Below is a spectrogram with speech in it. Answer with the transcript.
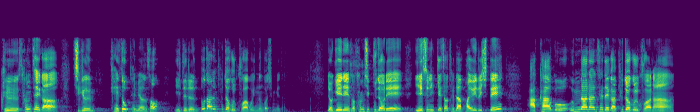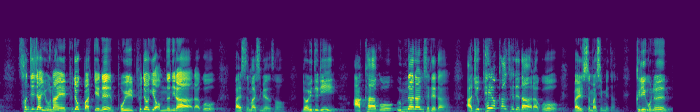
그 상태가 지금 계속되면서 이들은 또 다른 표적을 구하고 있는 것입니다. 여기에 대해서 39절에 예수님께서 대답하여 이르시되 악하고 음란한 세대가 표적을 구하나 선지자 요나의 표적밖에는 보일 표적이 없느니라 라고 말씀하시면서 너희들이 악하고 음란한 세대다. 아주 폐역한 세대다라고 말씀하십니다. 그리고는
